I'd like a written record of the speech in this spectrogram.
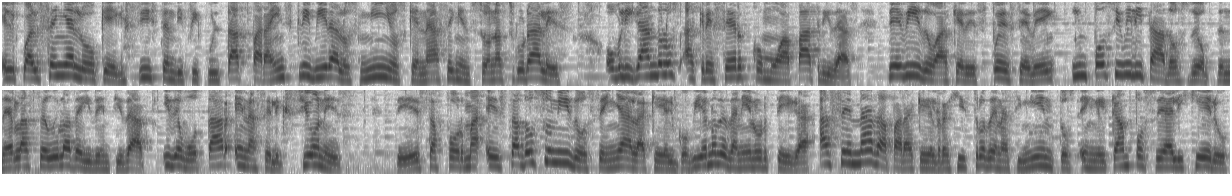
el cual señaló que existen dificultad para inscribir a los niños que nacen en zonas rurales, obligándolos a crecer como apátridas debido a que después se ven imposibilitados de obtener la cédula de identidad y de votar en las elecciones. De esta forma, Estados Unidos señala que el gobierno de Daniel Ortega hace nada para que el registro de nacimientos en el campo sea ligero,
